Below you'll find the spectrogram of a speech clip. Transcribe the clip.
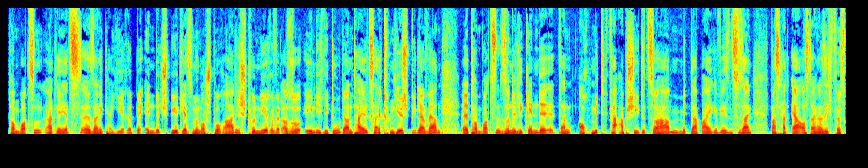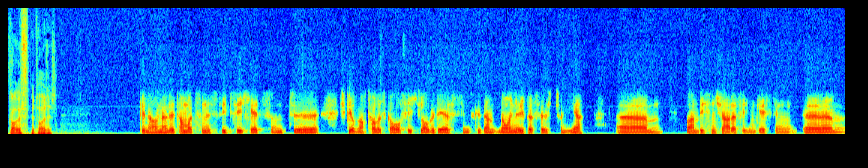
Tom Watson hat ja jetzt äh, seine Karriere beendet, spielt jetzt nur noch sporadisch Turniere, wird also ähnlich wie du dann Teilzeit-Turnierspieler werden. Äh, Tom Watson, so eine Legende dann auch mit verabschiedet zu haben, mit dabei gewesen zu sein. Was hat er aus deiner Sicht fürs Golf bedeutet? Genau, na, der Tom ist 70 jetzt und äh, spielt noch tolles Golf. Ich glaube, der ist insgesamt neun über fürs Turnier. Ähm, war ein bisschen schade für ihn gestern. Ähm,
